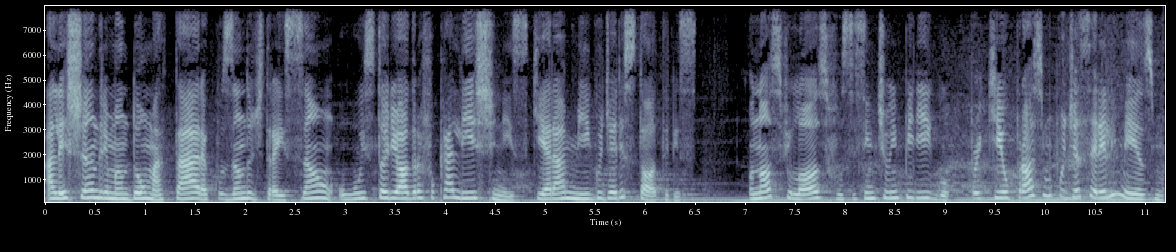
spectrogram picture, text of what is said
Alexandre mandou matar, acusando de traição, o historiógrafo Calístenes, que era amigo de Aristóteles. O nosso filósofo se sentiu em perigo, porque o próximo podia ser ele mesmo,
